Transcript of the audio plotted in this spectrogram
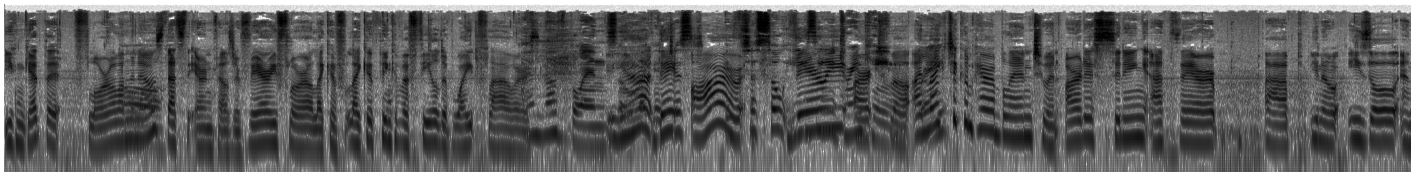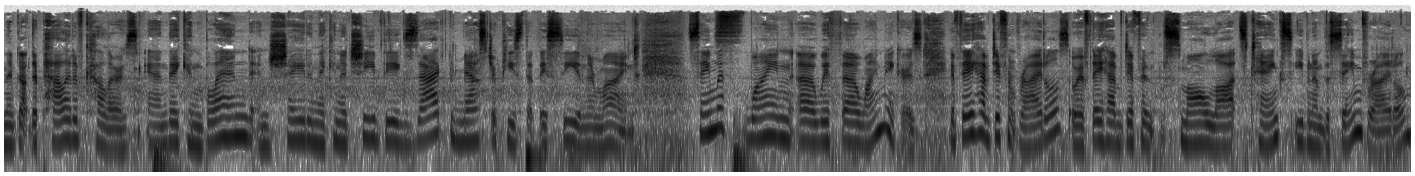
you can get the floral on the Oh. nose. That's the Ehrenfelser, very floral, like a like a think of a field of white flowers. I love blends. though. Yeah, Like, it they just, are. It's just so easy very drinking. artful. I like to compare a blend to an artist sitting at their, uh, you know, easel, and they've got their palette of colors, and they can blend and shade, and they can achieve the exact masterpiece that they see in their mind. Same with wine, uh, with uh, winemakers. If they have different varietals, or if they have different small lots, tanks, even of the same varietal,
